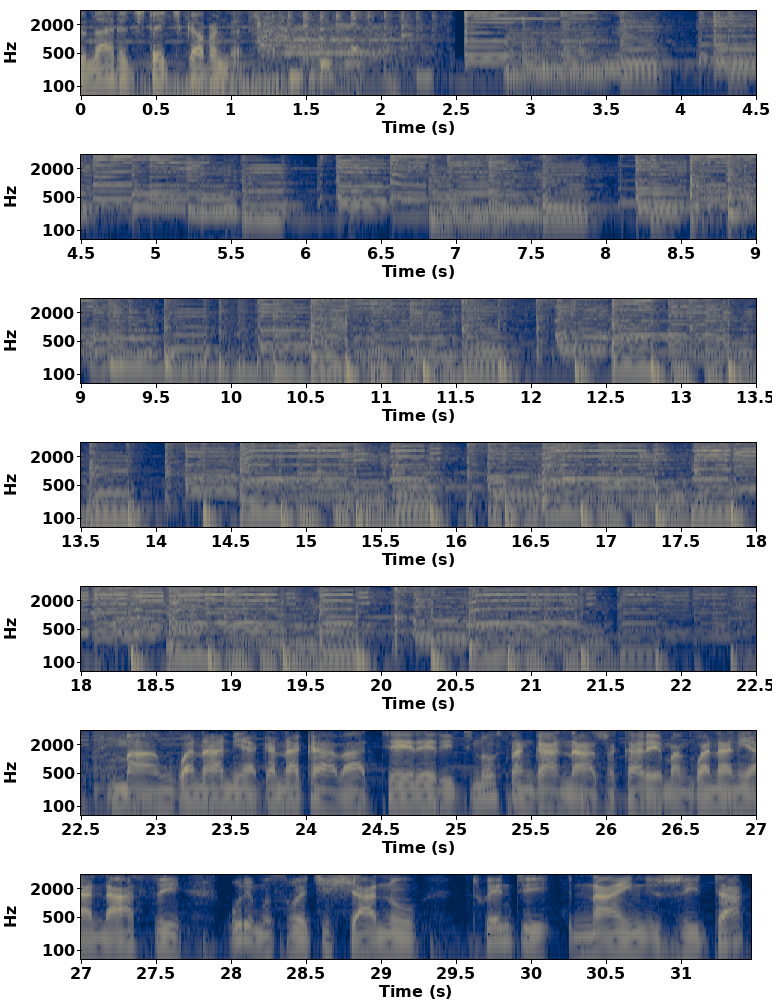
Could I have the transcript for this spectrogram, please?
United States government. mangwanani akanaka vateereri tinosangana zvakare mangwanani anhasi uri musi wechishanu 29 zvita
